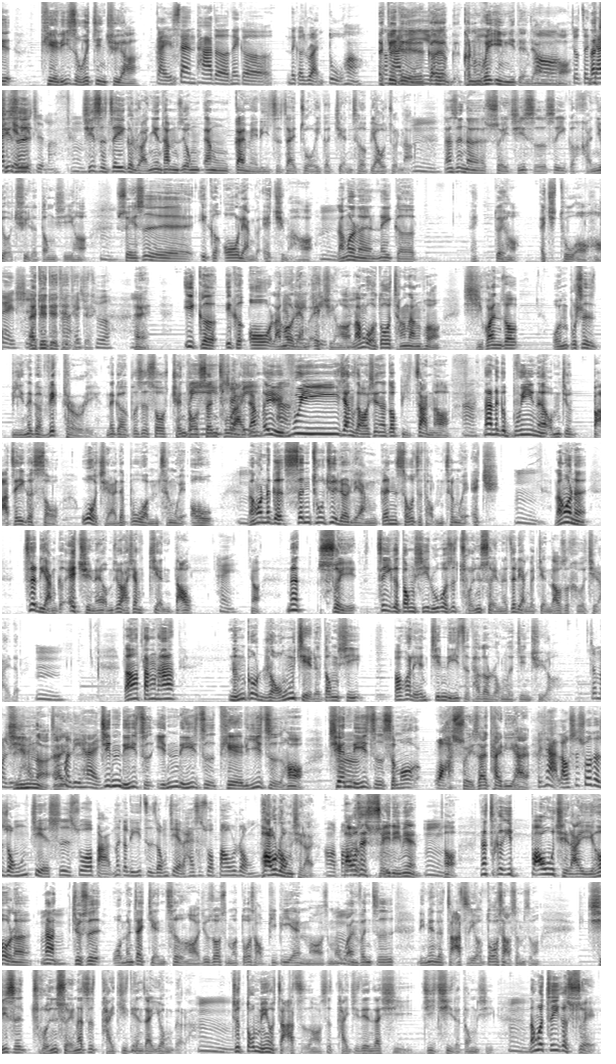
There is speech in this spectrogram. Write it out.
铁离子会进去啊，改善它的那个那个软度哈。哎，对对，可可能会硬一点这样的哈，就增加铁离子嘛。其实这一个软硬，他们是用用钙镁离子在做一个检测标准啦。嗯，但是呢，水其实是一个很有趣的东西哈。嗯，水是一个 O 两个 H 嘛哈。嗯，然后呢，那个，哎，对哈，H2O 哈。对是。哎，对对对对对。哎，一个一个 O，然后两个 H 哈，然后我都常常哈喜欢说。我们不是比那个 victory，那个不是说拳头伸出来，这样哎 V 这样子哦，现在都比赞哈。那那个 V 呢，我们就把这个手握起来的部位我们称为 O，然后那个伸出去的两根手指头我们称为 H。嗯，然后呢，这两个 H 呢，我们就好像剪刀。嘿，啊，那水这个东西如果是纯水呢，这两个剪刀是合起来的。嗯，然后当它能够溶解的东西。包括连金离子它都融了进去哦，这么厉害，金啊，这么厉害，金离子、银离子、铁离子、哈、铅离子什么？嗯、哇，水实在太厉害。等一下，老师说的溶解是说把那个离子溶解了，还是说包容？包容起来，哦，包在水里面。嗯，哦，那这个一包起来以后呢，嗯、那就是我们在检测哈，就是说什么多少 ppm 哦，什么万分之里面的杂质有多少，什么什么。其实纯水那是台积电在用的啦，嗯，就都没有杂质哦，是台积电在洗机器的东西，嗯，然后这个水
